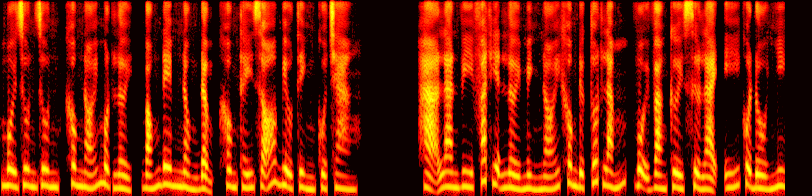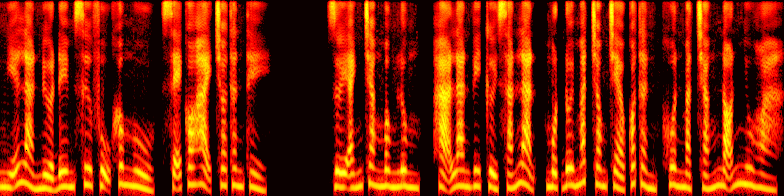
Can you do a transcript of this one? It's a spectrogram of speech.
môi run run, không nói một lời, bóng đêm nồng đậm không thấy rõ biểu tình của chàng. Hạ Lan Vi phát hiện lời mình nói không được tốt lắm, vội vàng cười sửa lại ý của đồ nhi nghĩa là nửa đêm sư phụ không ngủ, sẽ có hại cho thân thể. Dưới ánh trăng mông lung, Hạ Lan Vi cười sán lạn, một đôi mắt trong trèo có thần, khuôn mặt trắng nõn nhu hòa.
